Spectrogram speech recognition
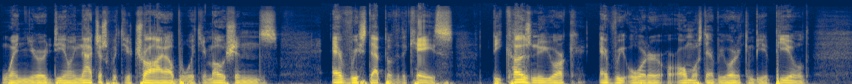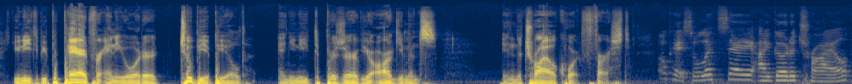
when you're dealing not just with your trial, but with your motions, every step of the case. Because New York, every order or almost every order can be appealed, you need to be prepared for any order to be appealed, and you need to preserve your arguments in the trial court first. Okay, so let's say I go to trial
